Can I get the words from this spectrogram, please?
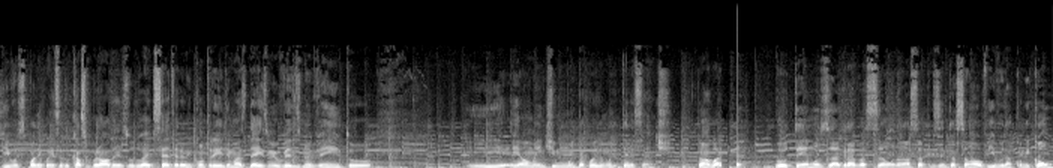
que vocês podem conhecer do Castle Brothers, ou do etc. Eu encontrei ele umas 10 mil vezes no evento. E realmente muita coisa muito interessante. Então agora voltemos à gravação da nossa apresentação ao vivo na Comic Con.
